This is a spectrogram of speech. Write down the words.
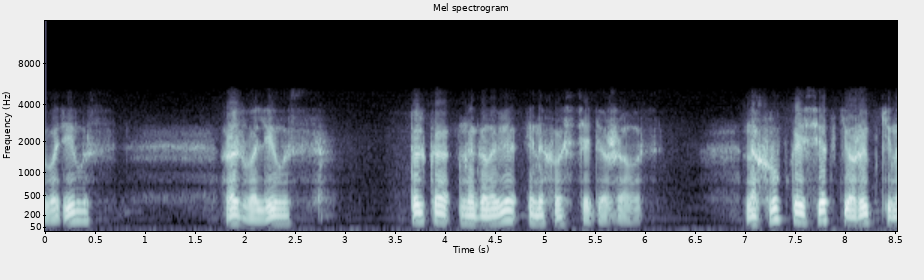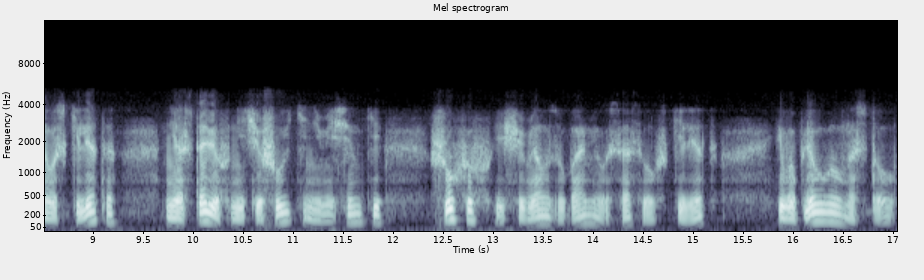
сварилась, развалилась, только на голове и на хвосте держалась. На хрупкой сетке рыбкиного скелета, не оставив ни чешуйки, ни мясинки, Шухов еще мял зубами, высасывал скелет и выплевывал на стол.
